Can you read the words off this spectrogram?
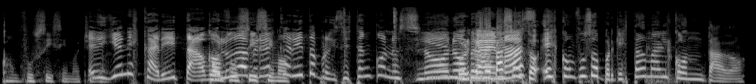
confusísimo, chicos. El guion es careta, boluda, pero es careta porque se están conociendo. No, no, Porque pero me pasó esto, es confuso porque está mal contado.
